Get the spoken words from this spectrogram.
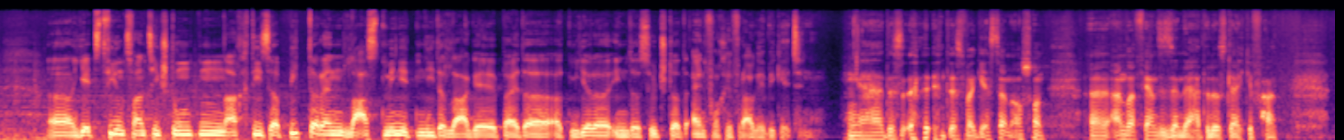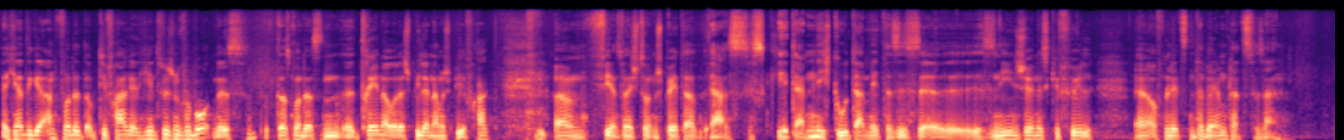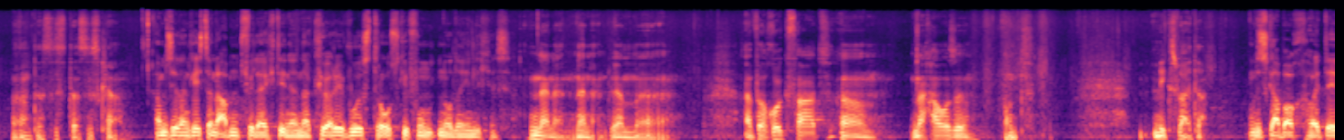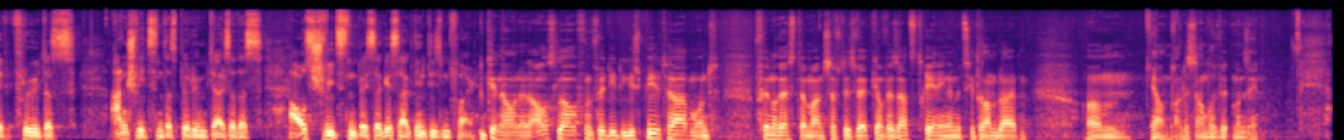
Äh, jetzt 24 Stunden nach dieser bitteren Last-Minute-Niederlage bei der Admira in der Südstadt. Einfache Frage, wie geht's Ihnen? Ja, das, das war gestern auch schon. Äh, anderer Fernsehsender hatte das gleich gefragt. Ich hatte geantwortet, ob die Frage nicht inzwischen verboten ist, dass man das einen äh, Trainer oder Spieler nach dem Spiel fragt. Ähm, 24 Stunden später, ja, es, es, geht einem nicht gut damit. Das ist, äh, ist nie ein schönes Gefühl, äh, auf dem letzten Tabellenplatz zu sein. Ja, das, ist, das ist klar. Haben Sie dann gestern Abend vielleicht in einer Currywurst Trost gefunden oder ähnliches? Nein, nein, nein, nein. Wir haben äh, einfach Rückfahrt äh, nach Hause und nichts weiter. Und es gab auch heute früh das Anschwitzen, das berühmte, also das Ausschwitzen, besser gesagt in diesem Fall. Genau, und ein Auslaufen für die, die gespielt haben und für den Rest der Mannschaft das Wettkampfersatztraining, damit sie dranbleiben. Ähm, ja, und alles andere wird man sehen.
